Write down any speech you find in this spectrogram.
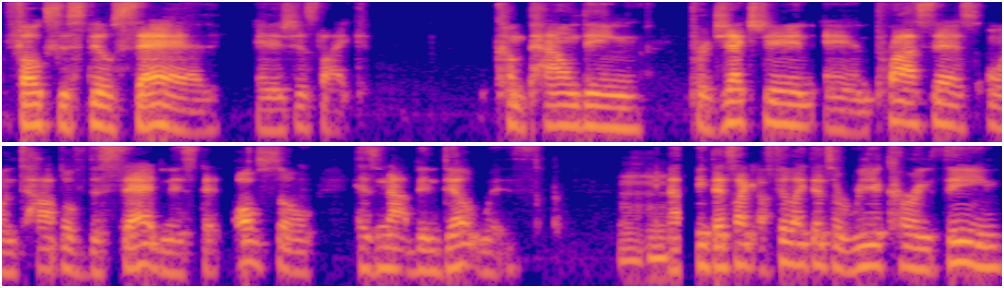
folks is still sad and it's just like compounding projection and process on top of the sadness that also has not been dealt with. Mm-hmm. I think that's like I feel like that's a reoccurring theme.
